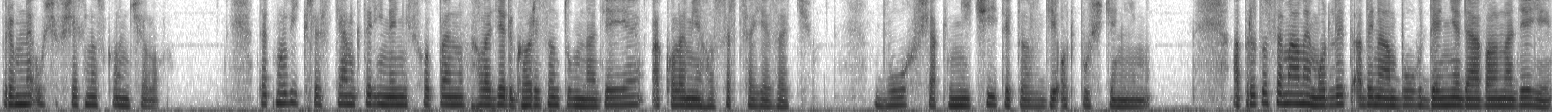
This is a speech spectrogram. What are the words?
pro mne už všechno skončilo. Tak mluví křesťan, který není schopen hledět k horizontům naděje a kolem jeho srdce je zeď. Bůh však ničí tyto zdi odpuštěním. A proto se máme modlit, aby nám Bůh denně dával naději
